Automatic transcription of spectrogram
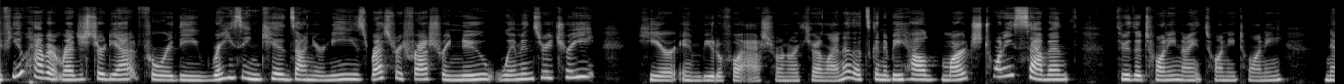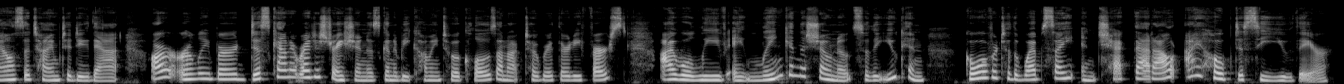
If you haven't registered yet for the Raising Kids on Your Knees Rest, Refresh, Renew Women's Retreat here in beautiful Asheville, North Carolina, that's going to be held March 27th through the 29th, 2020. Now's the time to do that. Our early bird discounted registration is going to be coming to a close on October 31st. I will leave a link in the show notes so that you can go over to the website and check that out. I hope to see you there.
